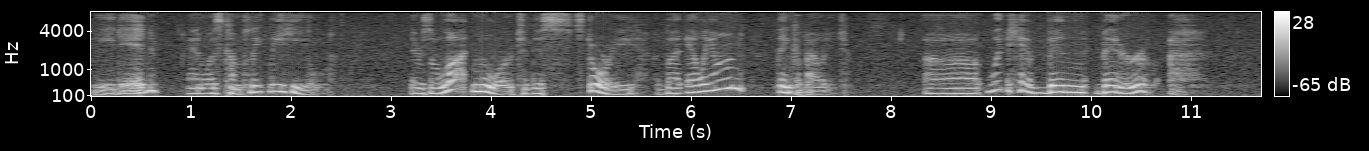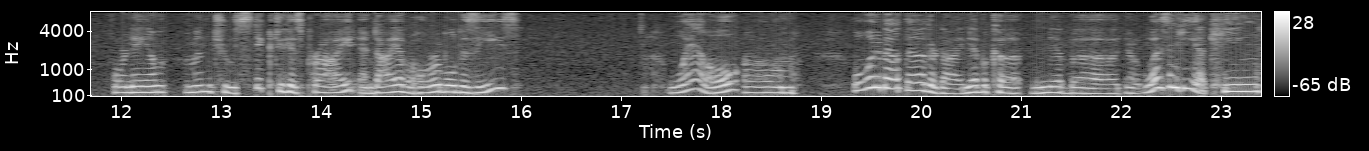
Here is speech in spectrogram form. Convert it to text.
He did, and was completely healed. There's a lot more to this story, but Elion, think about it. Uh, would it have been better uh, for Naaman to stick to his pride and die of a horrible disease? Well, um, well, what about the other guy, Nebuchadnezzar? Wasn't he a king?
